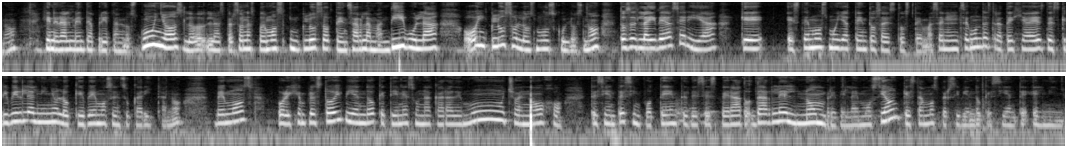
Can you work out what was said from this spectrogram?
¿no? Generalmente aprietan los puños, las personas podemos incluso tensar la mandíbula o incluso los músculos, ¿no? Entonces la idea sería que estemos muy atentos a estos temas. En la segunda estrategia es describirle al niño lo que vemos en su carita, ¿no? Vemos, por ejemplo, estoy viendo que tienes una cara de mucho enojo, te sientes impotente, desesperado, darle el nombre de la emoción que estamos percibiendo que siente el niño.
